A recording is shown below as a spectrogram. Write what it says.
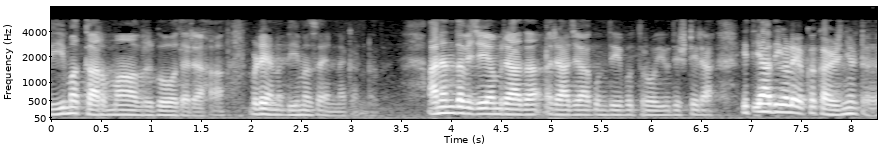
ഭീമകർമ്മ വൃഗോദര ഇവിടെയാണ് ഭീമസേനെ കണ്ടത്. അനന്തവിജയം രാധ രാജ കുന്തിപുത്രോ യുധിഷ്ഠിര ഇത്യാദികളെയൊക്കെ കഴിഞ്ഞിട്ട്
